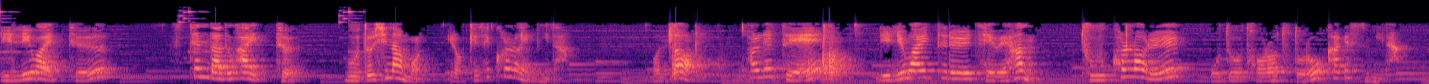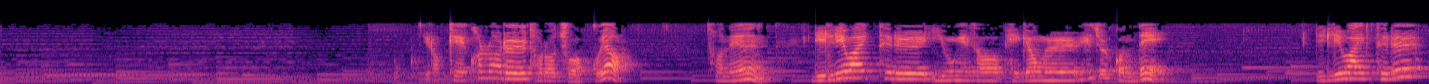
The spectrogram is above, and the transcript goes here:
lily white, standard white, mood cinnamon 이렇게 세 컬러입니다. 먼저 팔레트에 lily white를 제외한 두 컬러를 모두 덜어두도록 하겠습니다. 이렇게 컬러를 덜어주었고요. 저는 lily white를 이용해서 배경을 해줄 건데 릴리 화이트를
